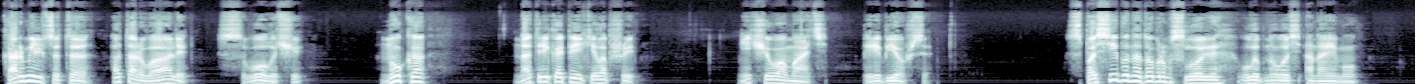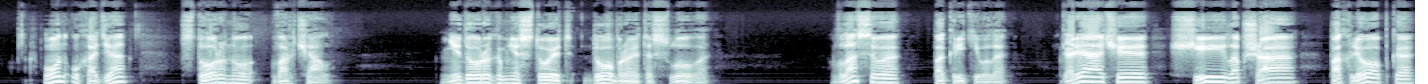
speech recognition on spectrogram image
«Кормильца-то оторвали» сволочи! Ну-ка, на три копейки лапши. Ничего, мать, перебьешься. Спасибо на добром слове, — улыбнулась она ему. Он, уходя, в сторону ворчал. Недорого мне стоит доброе это слово. Власова покрикивала. Горячее, щи, лапша, похлебка.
